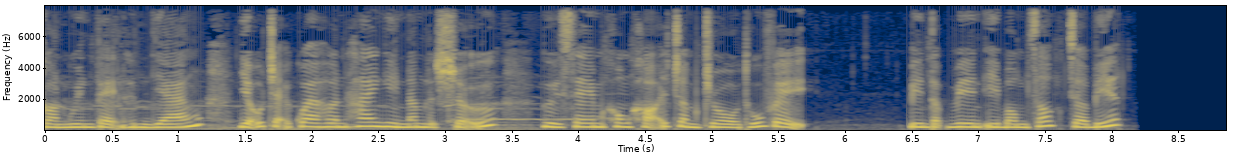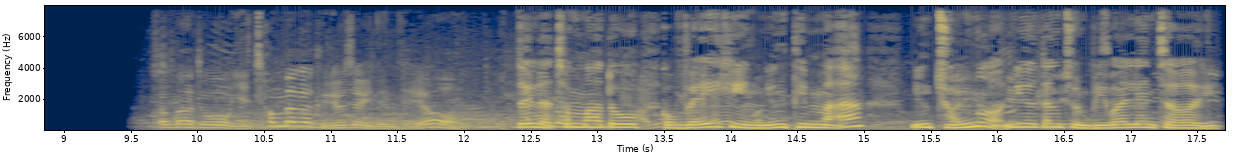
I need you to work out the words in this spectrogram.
còn nguyên vẹn hình dáng, dẫu trải qua hơn 2.000 năm lịch sử, người xem không khỏi trầm trồ thú vị Biên tập viên Y Bông Sóc cho biết. Đây là Chanmado có vẽ hình những thiên mã, những chú ngựa như đang chuẩn bị bay lên trời.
